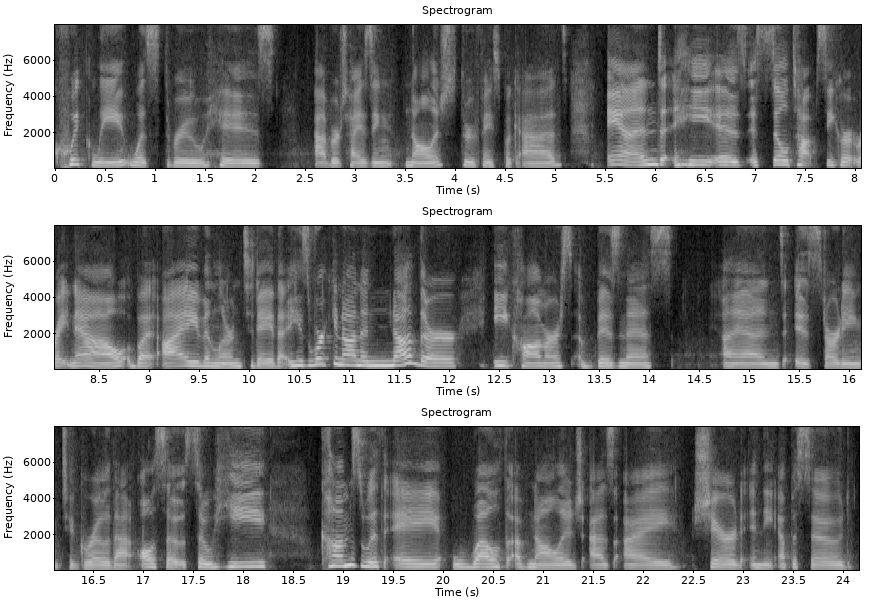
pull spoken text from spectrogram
quickly was through his advertising knowledge through Facebook ads. And he is is still top secret right now, but I even learned today that he's working on another e-commerce business and is starting to grow that also. So he comes with a wealth of knowledge, as I shared in the episode.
